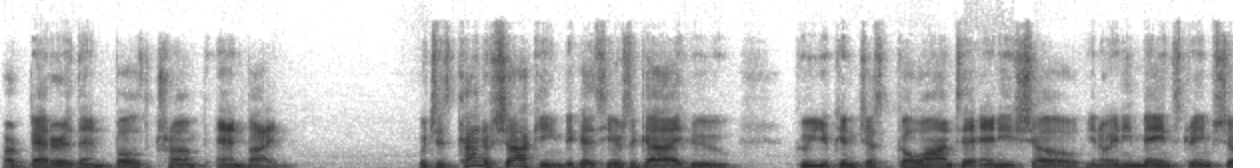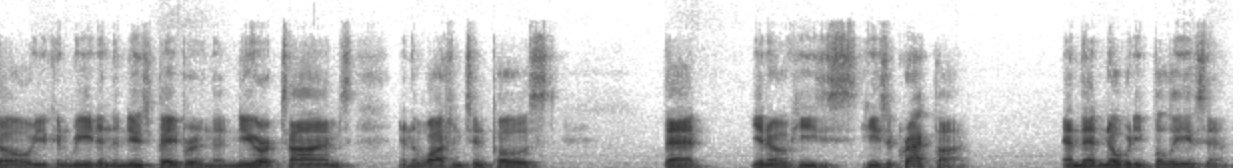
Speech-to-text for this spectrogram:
are better than both Trump and Biden, which is kind of shocking because here's a guy who who you can just go on to any show, you know, any mainstream show, you can read in the newspaper, in the New York Times, in the Washington Post, that you know he's he's a crackpot, and that nobody believes him.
